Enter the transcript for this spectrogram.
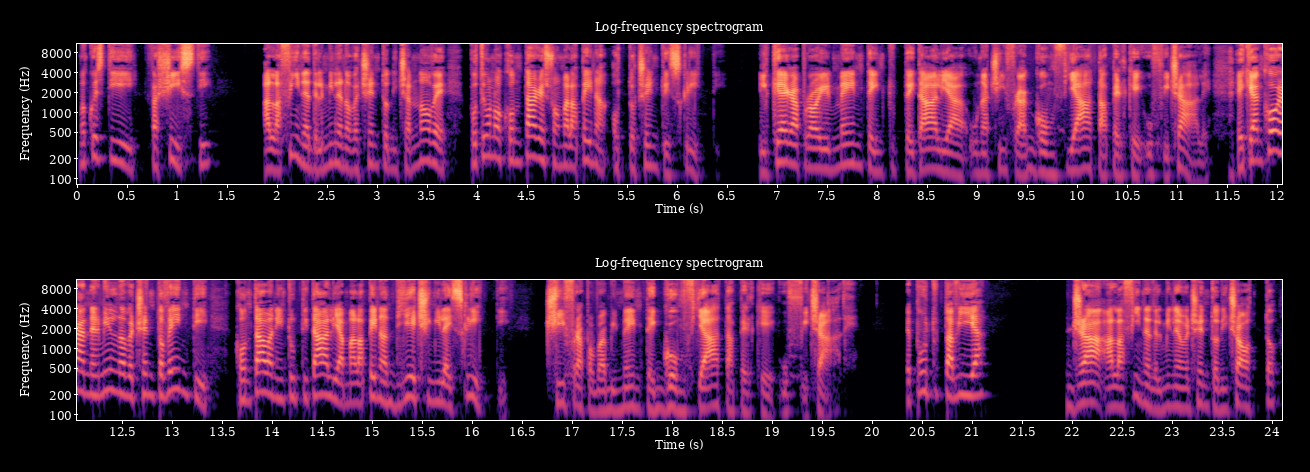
Ma questi fascisti, alla fine del 1919, potevano contare su a malapena 800 iscritti il che era probabilmente in tutta Italia una cifra gonfiata perché ufficiale, e che ancora nel 1920 contavano in tutta Italia malapena 10.000 iscritti, cifra probabilmente gonfiata perché ufficiale. Eppure tuttavia, già alla fine del 1918,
